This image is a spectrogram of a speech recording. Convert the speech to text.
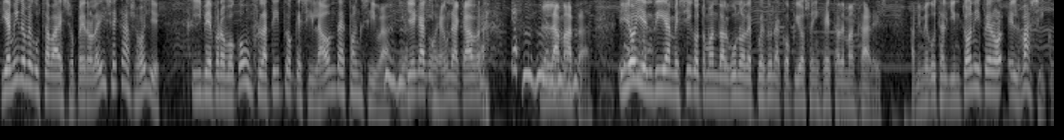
Y a mí no me gustaba eso, pero le hice caso, oye, y me provocó un flatito que si la onda expansiva llega a coger una cabra, la mata. Y hoy en día me sigo tomando alguno después de una copiosa ingesta de manjares. A mí me gusta el gin tonic, pero el básico,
